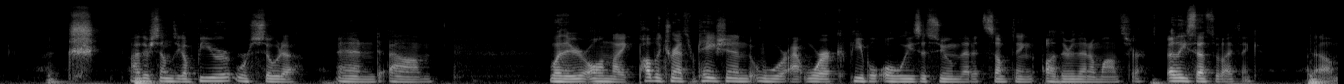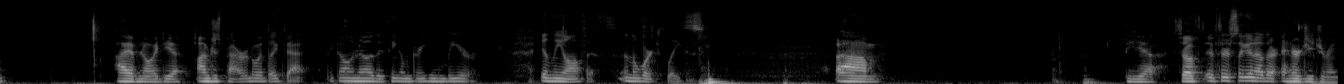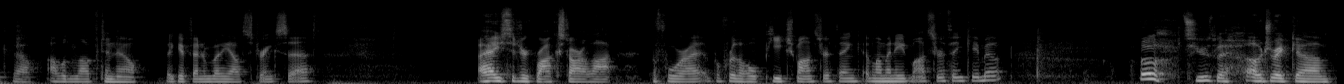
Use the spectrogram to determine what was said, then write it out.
either sounds like a beer or soda, and um, whether you're on like public transportation or at work, people always assume that it's something other than a monster. At least that's what I think. Um, I have no idea. I'm just paranoid like that. Like, oh no, they think I'm drinking beer in the office, in the workplace. Um, yeah. So if, if there's like another energy drink though, I would love to know. Like if anybody else drinks. Uh, I used to drink Rockstar a lot before I before the whole peach monster thing and lemonade monster thing came out. Oh, excuse me. I would drink. Um,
